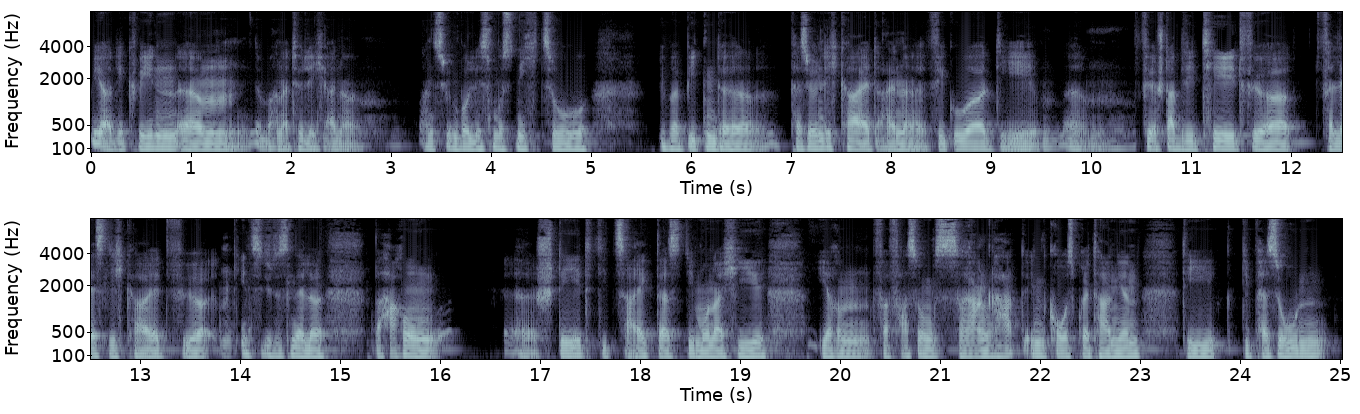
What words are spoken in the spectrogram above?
Ja, die Queen ähm, war natürlich eine an Symbolismus nicht zu überbietende Persönlichkeit, eine Figur, die ähm, für Stabilität, für Verlässlichkeit, für institutionelle Beharrung äh, steht, die zeigt, dass die Monarchie ihren Verfassungsrang hat in Großbritannien, die die Person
